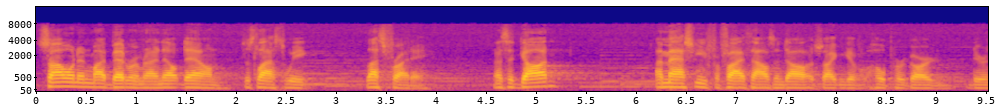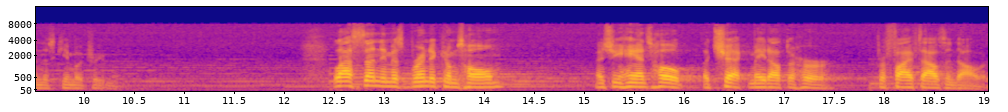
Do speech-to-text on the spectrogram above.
So I went in my bedroom and I knelt down just last week, last Friday. And I said, God, I'm asking you for $5,000 so I can give Hope her garden during this chemo treatment. Last Sunday, Miss Brenda comes home and she hands Hope a check made out to her for $5,000.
